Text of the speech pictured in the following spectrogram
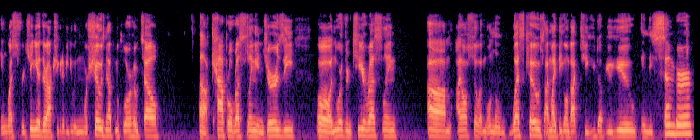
in West Virginia, they're actually going to be doing more shows now at the McClure Hotel. Uh, Capital Wrestling in Jersey. Oh, Northern Tier Wrestling. Um, I also am on the West Coast. I might be going back to UWU in December.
